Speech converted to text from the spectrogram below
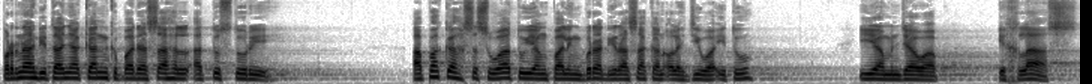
Pernah ditanyakan kepada Sahal At-Tusturi, apakah sesuatu yang paling berat dirasakan oleh jiwa itu? Ia menjawab, ikhlas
